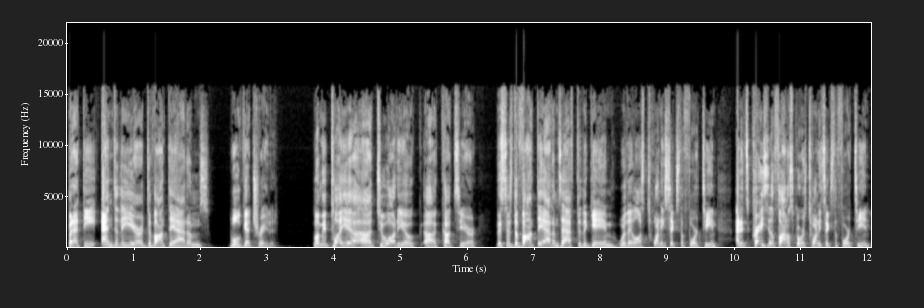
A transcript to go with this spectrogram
But at the end of the year, Davante Adams will get traded. Let me play uh, two audio uh, cuts here. This is Davante Adams after the game where they lost 26 to 14. And it's crazy the final score was 26 to 14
